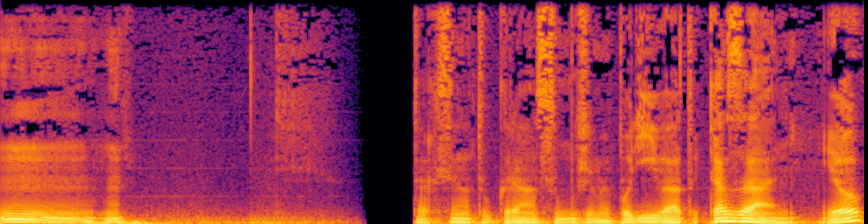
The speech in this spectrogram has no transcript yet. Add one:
Mm-hmm. Tak se na tu krásu můžeme podívat. Kazaň, jo?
